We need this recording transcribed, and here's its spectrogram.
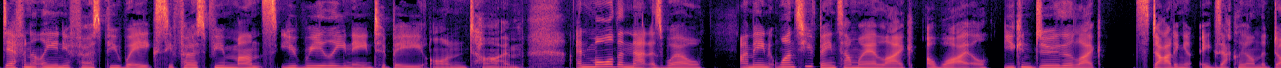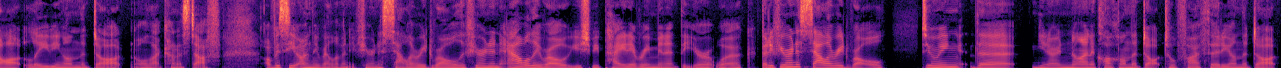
Definitely in your first few weeks, your first few months, you really need to be on time. And more than that as well. I mean, once you've been somewhere like a while, you can do the like starting exactly on the dot, leaving on the dot, all that kind of stuff. Obviously, only relevant if you're in a salaried role. If you're in an hourly role, you should be paid every minute that you're at work. But if you're in a salaried role, doing the you know nine o'clock on the dot till five thirty on the dot.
